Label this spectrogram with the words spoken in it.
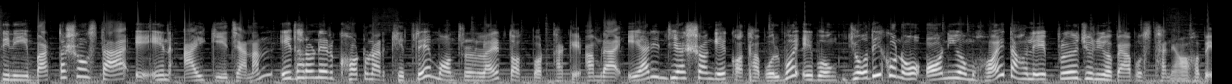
তিনি বার্তা সংস্থা এএনআই কে জানান, এ ধরনের ঘটনার ক্ষেত্রে মন্ত্রণালয়ের তৎপর থাকে। আমরা এয়ার ইন্ডিয়ার সঙ্গে কথা বলব এবং যদি কোনো অনিয়ম হয় তাহলে প্রয়োজনীয় ব্যবস্থা নেওয়া হবে।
